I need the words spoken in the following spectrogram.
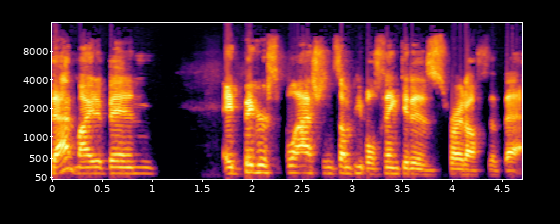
that might have been a bigger splash than some people think it is right off the bat.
